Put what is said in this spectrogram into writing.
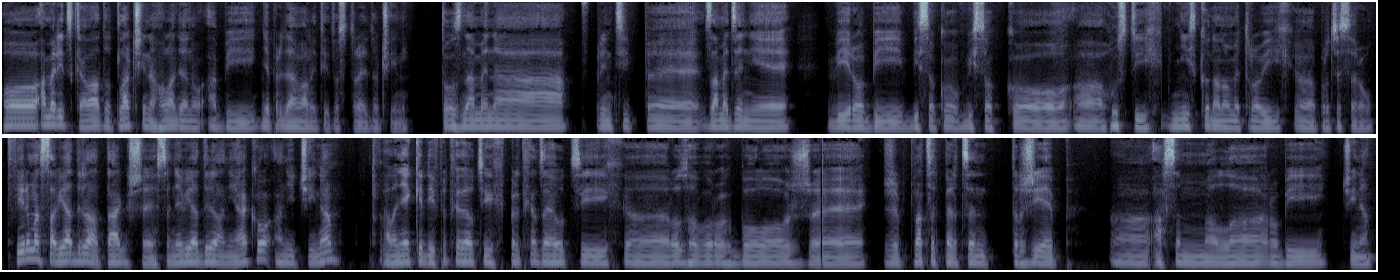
ho, americká vláda tlačí na Holandianov, aby nepredávali tieto stroje do Číny. To znamená v princípe zamedzenie výroby vysoko, vysoko hustých, nízko nanometrových uh, procesorov. Firma sa vyjadrila tak, že sa nevyjadrila nejako, ani Čína, ale niekedy v predchádzajúcich, predchádzajúcich rozhovoroch bolo, že, že 20% tržieb ASML robí Čína.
